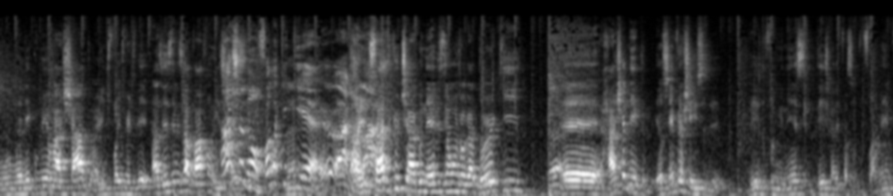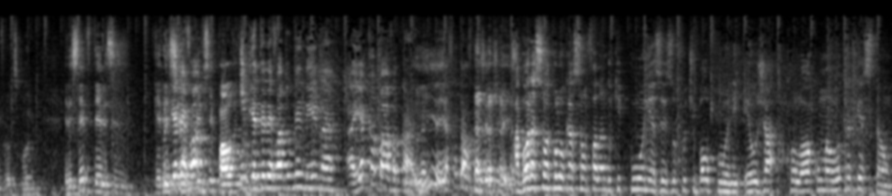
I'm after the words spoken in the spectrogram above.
um elenco meio rachado, a gente pode perceber, às vezes eles abafam isso. Acho não, fala quem que é. Eu acho. Não, a gente acho. sabe que o Thiago Neves é um jogador que é, racha elenco. Eu sempre achei isso dele. Desde o Fluminense, desde quando ele passou pro Flamengo, para outros clubes. Ele sempre teve esse querer Podia ser levar- o principal do time. Podia ter levado o Nenê, né? Aí acabava tudo, Aí, né? aí afundava o Cruzeiro de vez. Agora a sua colocação falando que pune, às vezes o futebol pune, eu já coloco uma outra questão.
